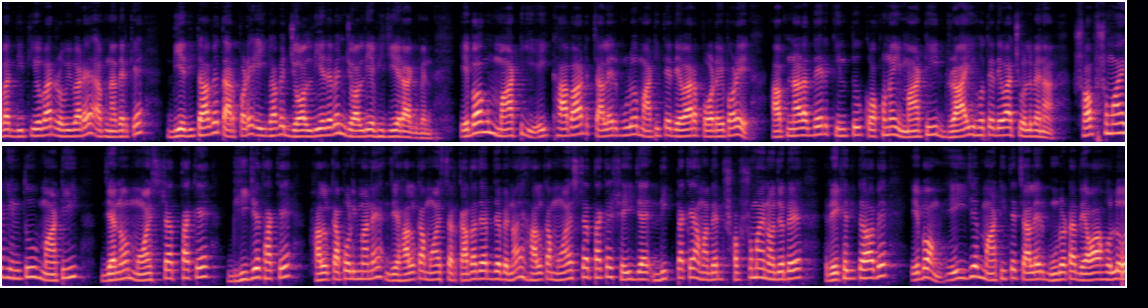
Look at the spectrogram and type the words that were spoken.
আবার দ্বিতীয়বার রবিবারে আপনাদেরকে দিয়ে দিতে হবে। তারপরে এইভাবে জল দিয়ে দেবেন, জল দিয়ে ভিজিয়ে রাখবেন। এবং মাটি, এই খাবার চালের গুঁড়ো মাটিতে দেওয়ার পরে পরে আপনাদের কিন্তু কখনোই মাটি ড্রাই হতে দেওয়া চলবে না। সব সময় কিন্তু মাটি যেন ময়েশ্চার থাকে, ভিজে থাকে, হালকা পরিমাণে, যে হালকা ময়েশ্চার, কাদা যার যাবে নয়, হালকা ময়েশ্চার থাকে, সেই দিকটাকে আমাদের সবসময় নজরে রেখে দিতে হবে এবং এই যে মাটিতে চালের গুঁড়োটা দেওয়া হলো,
